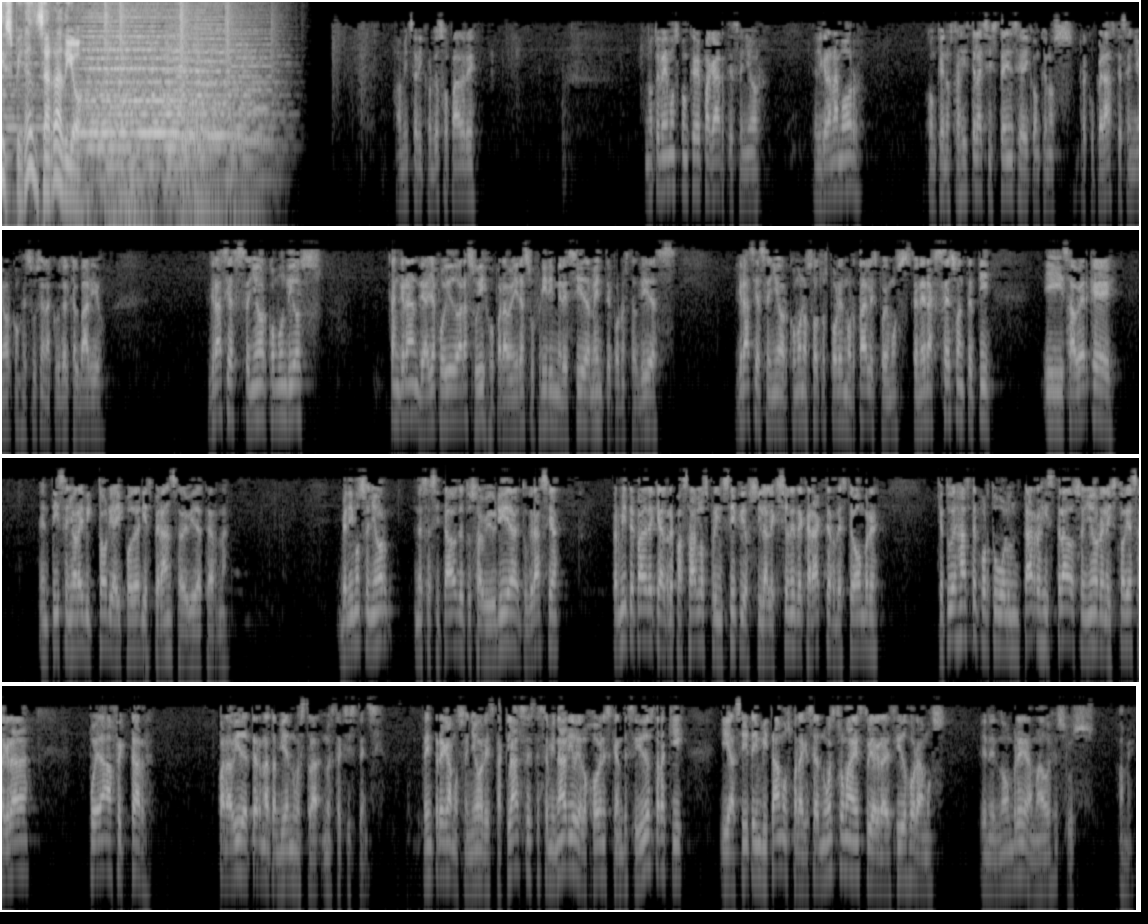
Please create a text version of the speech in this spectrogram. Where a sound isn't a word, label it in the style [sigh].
Esperanza Radio. A misericordioso Padre, no tenemos con qué pagarte, Señor, el gran amor con que nos trajiste la existencia y con que nos recuperaste, Señor, con Jesús en la cruz del Calvario. Gracias, Señor, como un Dios tan grande haya podido dar a su Hijo para venir a sufrir inmerecidamente por nuestras vidas. Gracias, Señor, como nosotros, pobres mortales, podemos tener acceso ante ti y saber que en ti, Señor, hay victoria, hay poder y esperanza de vida eterna. Venimos, Señor, necesitados de tu sabiduría, de tu gracia. Permite, Padre, que al repasar los principios y las lecciones de carácter de este hombre, que tú dejaste por tu voluntad registrado, Señor, en la historia sagrada, pueda afectar para vida eterna también nuestra, nuestra existencia. Te entregamos, Señor, esta clase, este seminario y a los jóvenes que han decidido estar aquí y así te invitamos para que seas nuestro maestro y agradecidos oramos en el nombre amado de Jesús. Amén.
